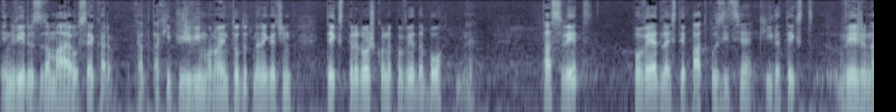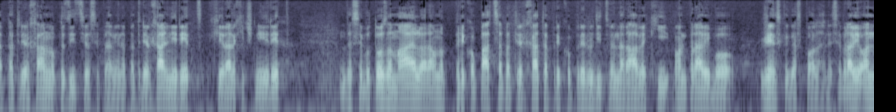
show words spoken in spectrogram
en virus zamaja vse, kar, kar ta hip živimo. No, in to tudi na nek način tekst preroško napove, da bo ne, ta svet povedla iz te pad pozicije, ki ga tekst veže na patriarhalno pozicijo, se pravi na patriarhalni red, hierarhični red, da se bo to zamajalo ravno preko paca patriarhata, preko preroditve narave, ki on pravi bo ženskega spola. Ne. Se pravi, on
